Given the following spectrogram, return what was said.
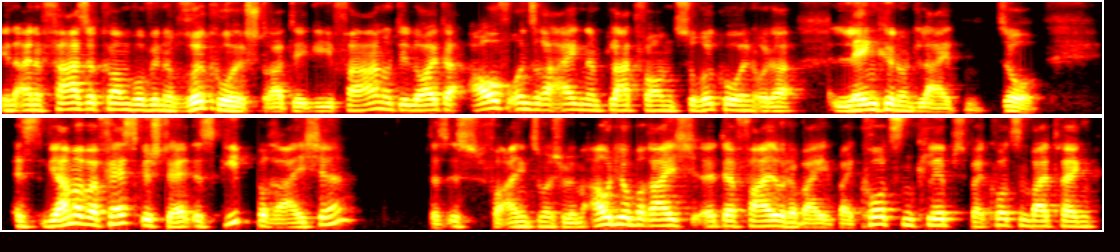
in eine Phase kommen, wo wir eine Rückholstrategie fahren und die Leute auf unsere eigenen Plattformen zurückholen oder lenken und leiten. So. Es, wir haben aber festgestellt, es gibt Bereiche, das ist vor allen Dingen zum Beispiel im Audiobereich äh, der Fall oder bei, bei kurzen Clips, bei kurzen Beiträgen,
